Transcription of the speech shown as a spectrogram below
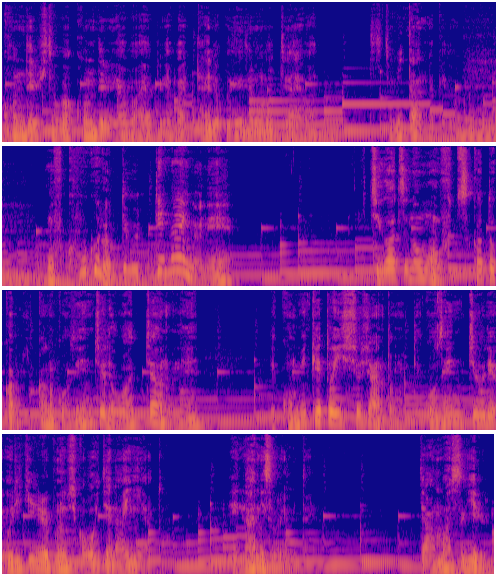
混んでる人が混んでるやばいやばいやばい体力全然戻ってないわって見たんだけどもう福袋って売ってないのね。1月のもう2日とか3日の午前中で終わっちゃうのね。でコミケと一緒じゃんと思って午前中で売り切れる分しか置いてないんやと。え何それみたいな。じゃあ甘すぎるって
